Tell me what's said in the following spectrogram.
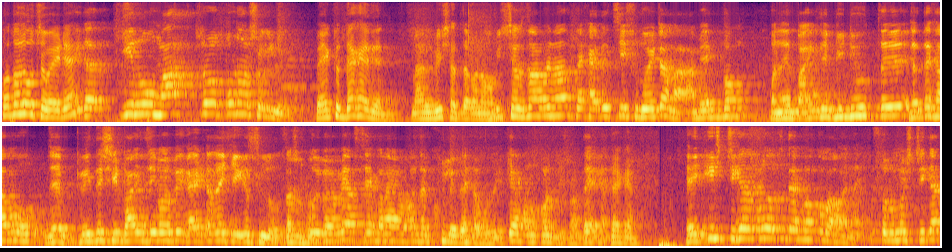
কত চলছে ভাই এটা? এটা কিলো মাত্র পনেরোশো কিলো। ভাই একটু দেখাই দেন নাহলে বিশ্বাস যাবে না বিশ্বাস যাবে না দেখা দিচ্ছি শুধু এটা না আমি একদম মানে যে ভিডিওতে এটা দেখাবো যে বিদেশি ভাই যেভাবে গাড়িটা রেখে গেছিল ওইভাবে আছে এখন আমি আপনাদের খুলে দেখাবো যে কেমন কন্ডিশন দেখেন। দেখেন। এই স্টিকারগুলো কিন্তু এখনও তোলা হয় নাই শোরুম স্টিকার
